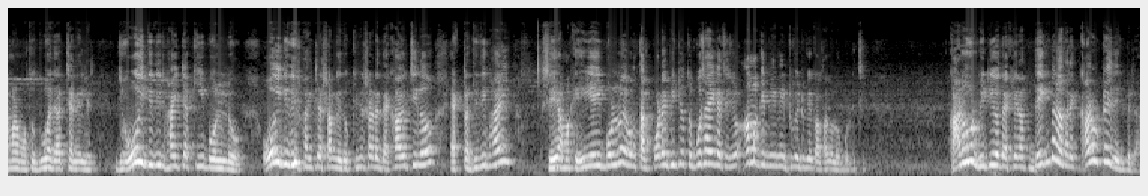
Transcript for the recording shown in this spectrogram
আমার মতো দু হাজার চ্যানেলের যে ওই দিদির ভাইটা কি বলল? ওই দিদির ভাইটার সঙ্গে দক্ষিণেশ্বরে দেখা হয়েছিল, একটা দিদি ভাই, সে আমাকে এই এই বলল এবং তারপরে ভিডিও তো বোঝাই গেছে যে আমাকে নিয়ে নিয়ে ঠুকে ঠুকে কথাগুলো বলেছে। কারোর ভিডিও দেখে না, দেখবে না, তাহলে কারোরটাই দেখবে না।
